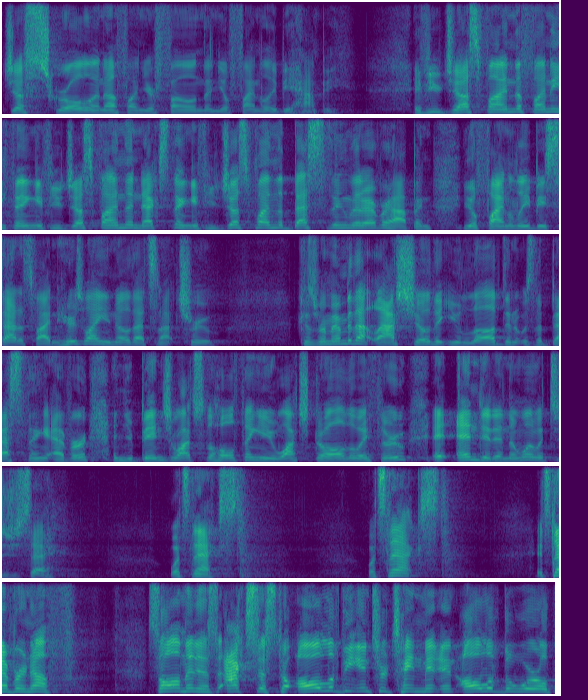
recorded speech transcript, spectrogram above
just scroll enough on your phone, then you'll finally be happy. If you just find the funny thing, if you just find the next thing, if you just find the best thing that ever happened, you'll finally be satisfied. And here's why you know that's not true. Because remember that last show that you loved and it was the best thing ever, and you binge watched the whole thing and you watched it all the way through? It ended, and then what did you say? What's next? What's next? It's never enough. Solomon has access to all of the entertainment in all of the world,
